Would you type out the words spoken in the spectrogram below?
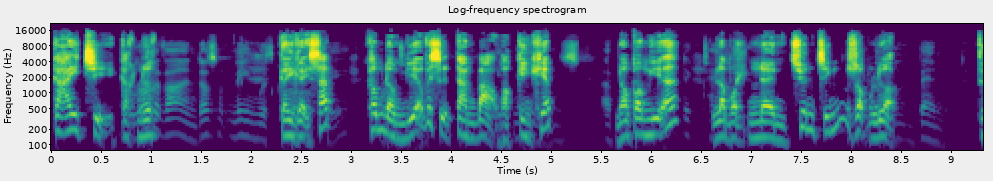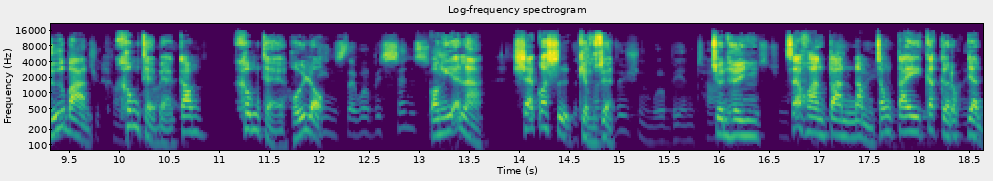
cai trị các nước. Cây gậy sắt không đồng nghĩa với sự tàn bạo hoặc kinh khiếp. Nó có nghĩa là một nền chuyên chính rộng lượng. Thứ bàn không thể bẻ cong, không thể hối lộ. Có nghĩa là sẽ có sự kiểm duyệt. Truyền hình sẽ hoàn toàn nằm trong tay các cơ đốc nhân.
